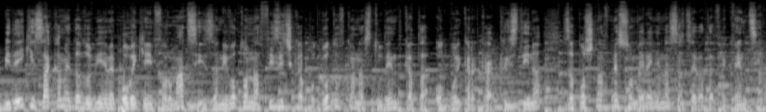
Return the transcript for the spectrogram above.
Бидејќи сакаме да добиеме повеќе информации за нивото на физичка подготовка на студентката одбојкарка Кристина, започнавме со мерење на срцевата фреквенција.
